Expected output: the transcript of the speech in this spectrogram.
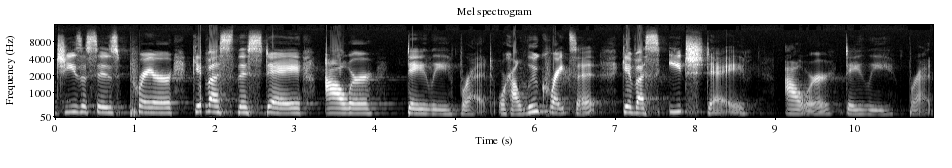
Jesus's prayer give us this day our daily bread, or how Luke writes it give us each day our daily bread.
